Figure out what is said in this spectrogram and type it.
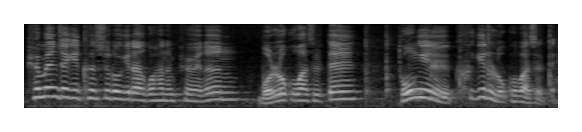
표면적이 클수록이라고 하는 표현은 뭘 놓고 봤을 때? 동일 크기를 놓고 봤을 때.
